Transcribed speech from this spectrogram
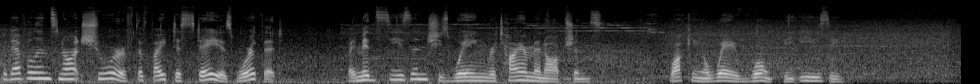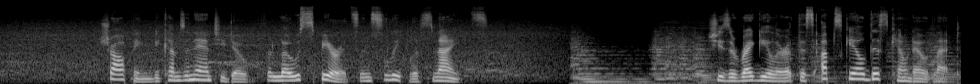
But Evelyn's not sure if the fight to stay is worth it. By mid season, she's weighing retirement options. Walking away won't be easy. Shopping becomes an antidote for low spirits and sleepless nights. She's a regular at this upscale discount outlet.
